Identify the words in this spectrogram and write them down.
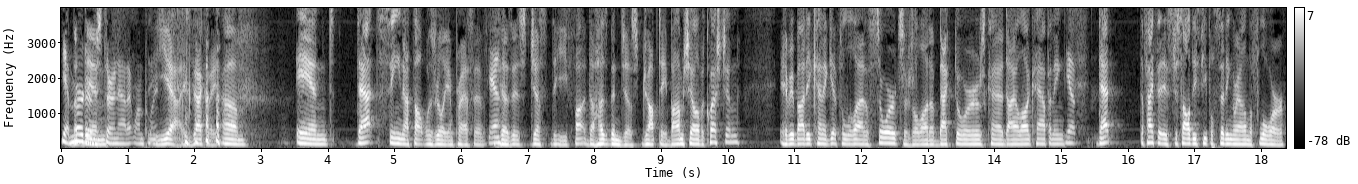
Yeah, But murder is thrown out at one point. Yeah, exactly. um, and that scene I thought was really impressive Yeah. because it's just the the husband just dropped a bombshell of a question. Everybody kind of gets a little out of sorts. There's a lot of backdoors kind of dialogue happening. Yep. That the fact that it's just all these people sitting around the floor,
